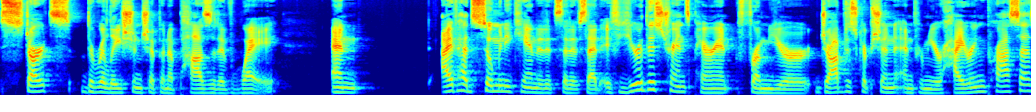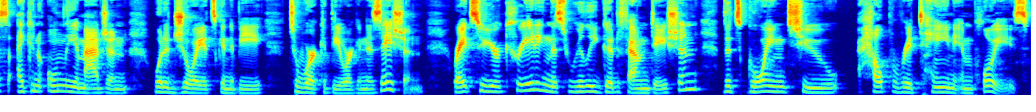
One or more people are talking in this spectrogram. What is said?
starts the relationship in a positive way and I've had so many candidates that have said, if you're this transparent from your job description and from your hiring process, I can only imagine what a joy it's going to be to work at the organization, right? So you're creating this really good foundation that's going to help retain employees.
